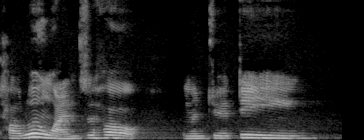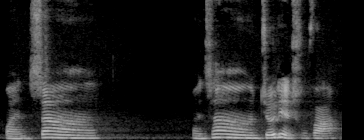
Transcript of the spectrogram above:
讨论完之后，我们决定晚上晚上九点出发。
